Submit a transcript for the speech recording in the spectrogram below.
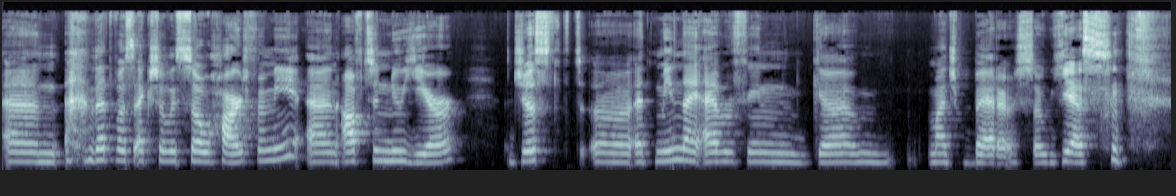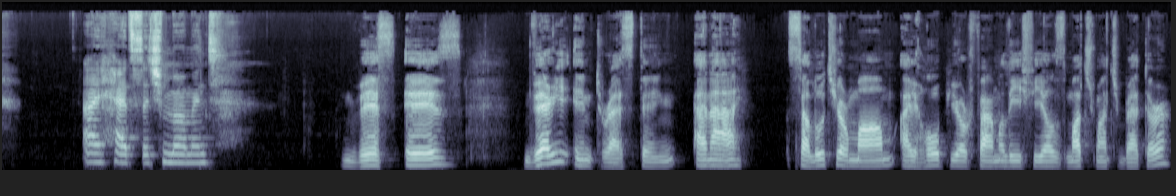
And that was actually so hard for me. And after new year just uh, at midnight everything got much better. So yes i had such a moment this is very interesting and i salute your mom i hope your family feels much much better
